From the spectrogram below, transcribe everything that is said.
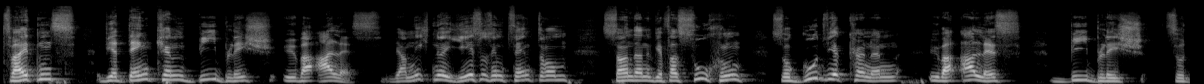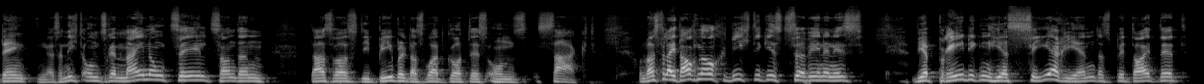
Zweitens, wir denken biblisch über alles. Wir haben nicht nur Jesus im Zentrum, sondern wir versuchen, so gut wir können, über alles biblisch zu denken. Also nicht unsere Meinung zählt, sondern das, was die Bibel, das Wort Gottes uns sagt. Und was vielleicht auch noch wichtig ist zu erwähnen ist, wir predigen hier Serien. Das bedeutet,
